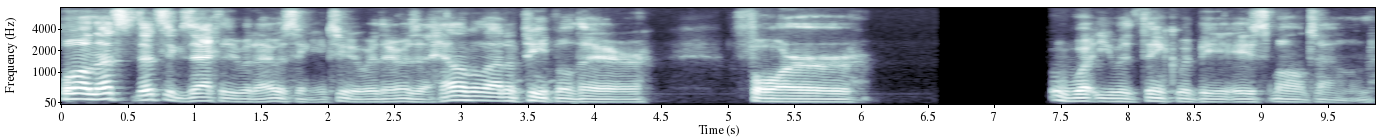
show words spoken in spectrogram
Well, and that's that's exactly what I was thinking too, where there was a hell of a lot of people there for what you would think would be a small town.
